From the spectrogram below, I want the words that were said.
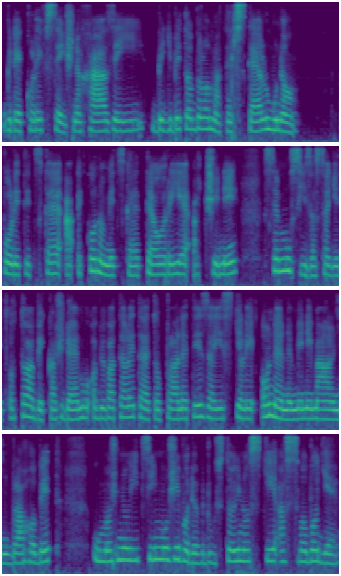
kdekoliv se již nacházejí, byť by to bylo mateřské lůno. Politické a ekonomické teorie a činy se musí zasadit o to, aby každému obyvateli této planety zajistili onen minimální blahobyt, umožňující mu život v důstojnosti a svobodě.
